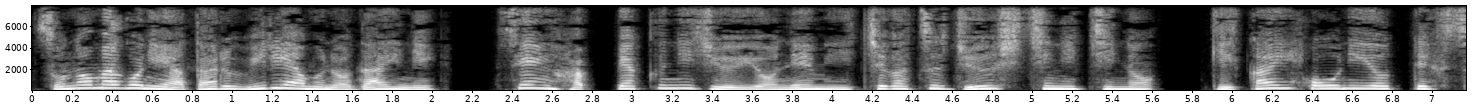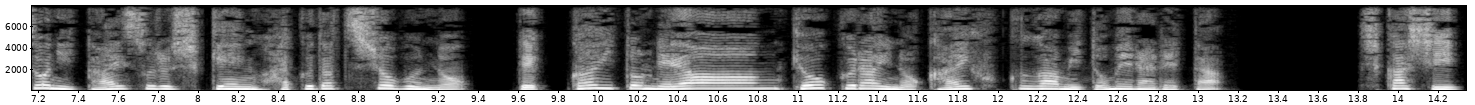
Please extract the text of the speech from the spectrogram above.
その孫にあたるウィリアムの代に、1824年1月17日の議会法によって不祖に対する試験剥奪処分の撤回とネアーン教くらいの回復が認められた。しかし、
